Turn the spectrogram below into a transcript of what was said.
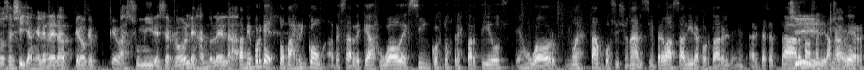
entonces sí, Yangel Herrera creo que, que, va a asumir ese rol dejándole la... También porque Tomás Rincón, a pesar de que ha jugado de cinco estos tres partidos, es un jugador, no es tan posicional, siempre va a salir a cortar, el, a interceptar, va a salir a claro.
